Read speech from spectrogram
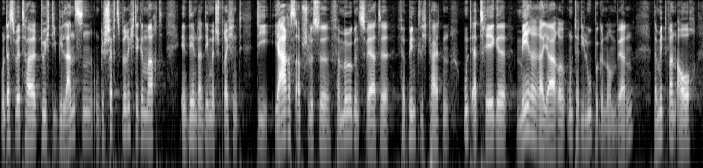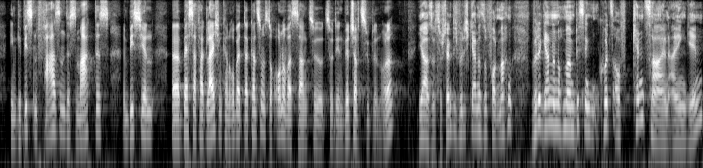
Und das wird halt durch die Bilanzen und Geschäftsberichte gemacht, in dem dann dementsprechend die Jahresabschlüsse, Vermögenswerte, Verbindlichkeiten und Erträge mehrerer Jahre unter die Lupe genommen werden, damit man auch in gewissen Phasen des Marktes ein bisschen äh, besser vergleichen kann. Robert, da kannst du uns doch auch noch was sagen zu, zu den Wirtschaftszyklen, oder? Ja, selbstverständlich würde ich gerne sofort machen. Würde gerne noch mal ein bisschen kurz auf Kennzahlen eingehen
